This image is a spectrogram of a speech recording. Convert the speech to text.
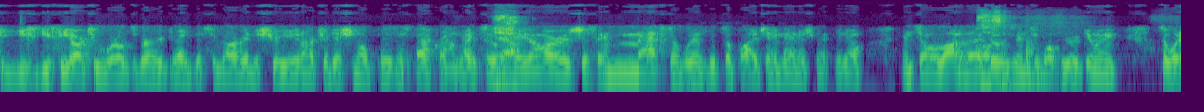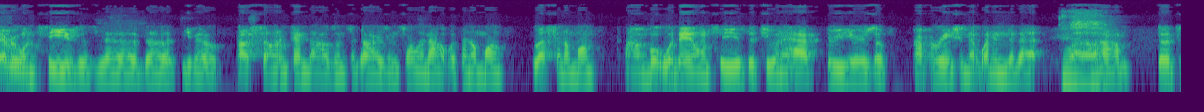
you, you see our two worlds verge, right? The cigar industry and our traditional business background, right? So yeah. JR is just a master whiz with supply chain management, you know, and so a lot of that awesome. goes into what we were doing. So what everyone sees is the the you know us selling ten thousand cigars and selling out within a month, less than a month. Um, but what they don't see is the two and a half, three years of preparation that went into that. Wow. Um, so it's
